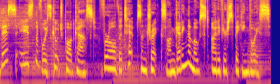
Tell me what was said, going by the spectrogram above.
This is the Voice Coach Podcast for all the tips and tricks on getting the most out of your speaking voice.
